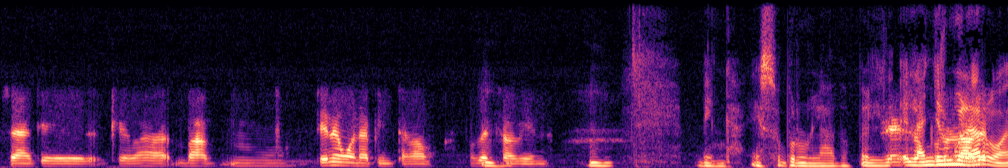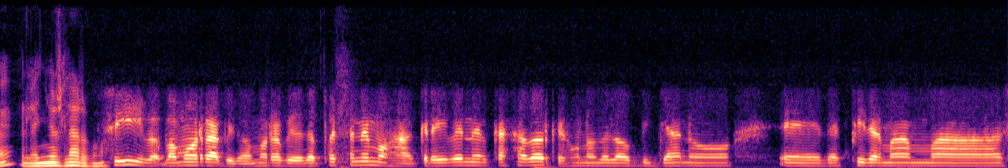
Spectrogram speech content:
o sea, que, que va, va mm, tiene buena pinta, vamos, lo que está viendo. Venga, eso por un lado. El, año es muy lado. largo, ¿eh? El año es largo. Sí, va- vamos rápido, vamos rápido. Después tenemos a Craven el Cazador, que es uno de los villanos eh, de Spider-Man más...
